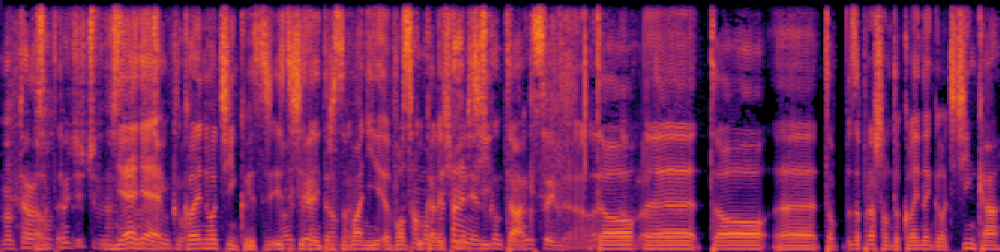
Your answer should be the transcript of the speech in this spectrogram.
Mam teraz albo, odpowiedzieć, czy w następnym Nie, nie, odcinku? w kolejnym odcinku. Jest, jesteście okay, zainteresowani dobra. wątku kary śmierci. Jest tak, to, e, to, e, to zapraszam do kolejnego odcinka.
